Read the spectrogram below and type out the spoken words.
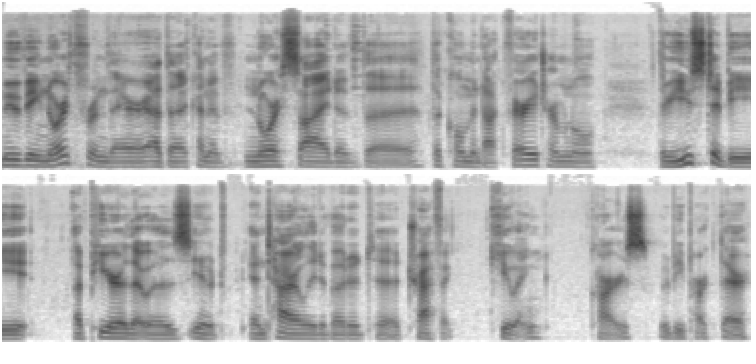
Moving north from there, at the kind of north side of the, the Coleman Dock Ferry Terminal, there used to be a pier that was you know entirely devoted to traffic queuing. Cars would be parked there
